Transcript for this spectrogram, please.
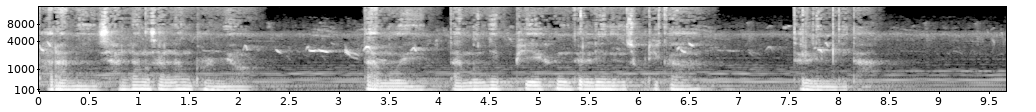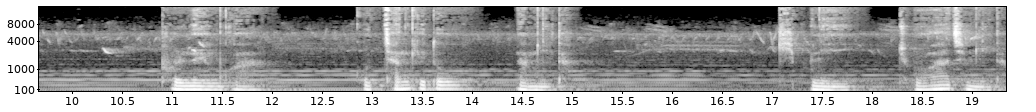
바람이 살랑살랑 불며 나무에 나뭇잎이 흔들리는 소리가 들립니다. 불내음과 꽃향기도 납니다. 기분이 좋아집니다.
